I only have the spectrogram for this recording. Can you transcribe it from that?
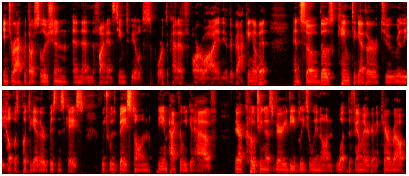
interact with our solution, and then the finance team to be able to support the kind of ROI and the other backing of it. And so those came together to really help us put together a business case, which was based on the impact that we could have. They're coaching us very deeply to win on what the family are going to care about,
